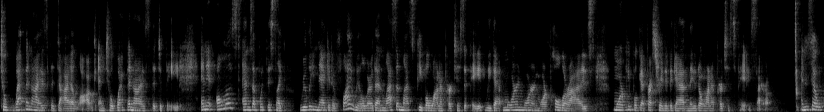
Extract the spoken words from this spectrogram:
to weaponize the dialogue and to weaponize the debate. And it almost ends up with this like really negative flywheel where then less and less people want to participate. We get more and more and more polarized. More people get frustrated again. They don't want to participate, etc. And so,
